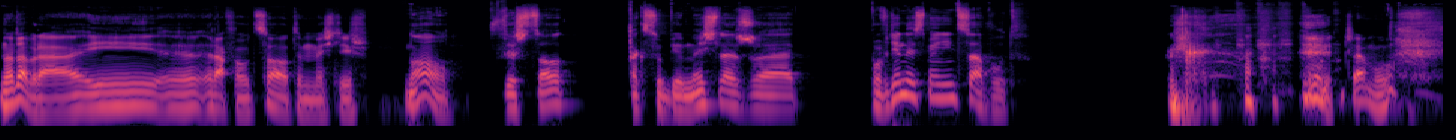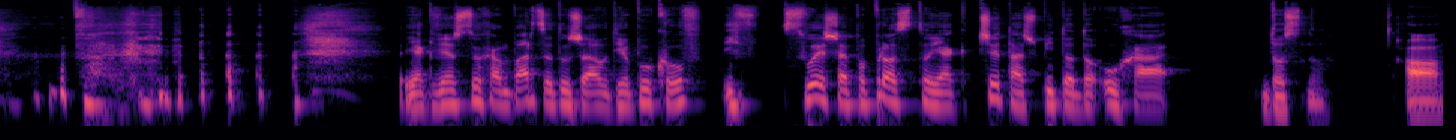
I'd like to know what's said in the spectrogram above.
No dobra, i y, Rafał, co o tym myślisz? No, wiesz co, tak sobie myślę, że powinieneś zmienić zawód. Czemu? Jak wiesz, słucham bardzo dużo audiobooków i słyszę po prostu, jak czytasz mi to do ucha do snu. O,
